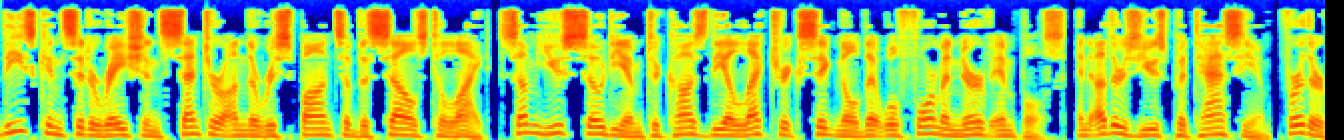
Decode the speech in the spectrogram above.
These considerations center on the response of the cells to light, some use sodium to cause the electric signal that will form a nerve impulse, and others use potassium. Further,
